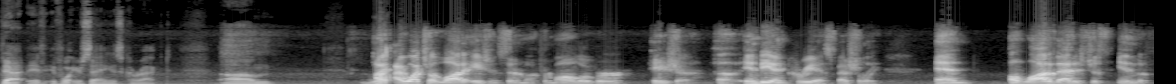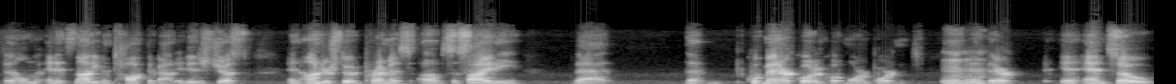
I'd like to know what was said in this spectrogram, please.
that if, if what you're saying is correct um I, I watch a lot of Asian cinema from all over Asia, uh, India and Korea especially, and a lot of that is just in the film, and it's not even talked about. It is just an understood premise of society that that men are quote unquote more important, Mhm. and they're and so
